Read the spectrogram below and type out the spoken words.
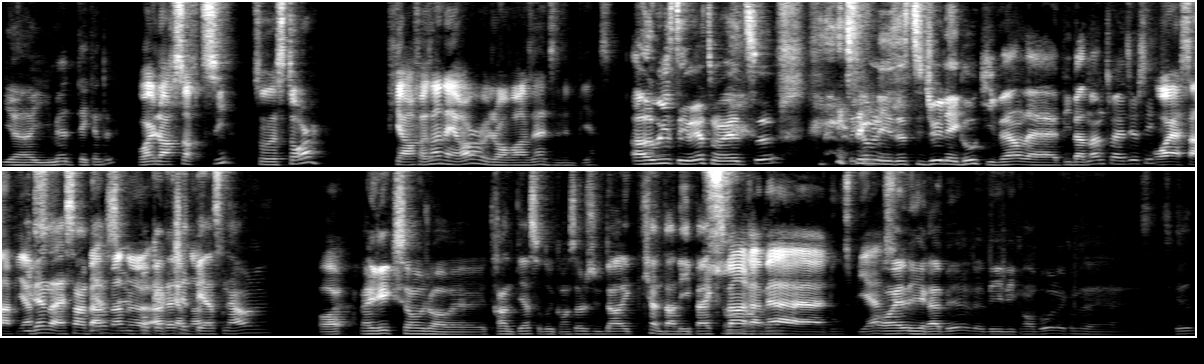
Il, euh, il met Tekken 2. Ouais, ils l'ont ressorti sur le store. Puis en faisant une erreur, ils l'ont vendu à 10 000 pièces. Ah oui, c'est vrai, tu m'avais dit ça. C'est comme les studios Lego qui vendent. euh, Puis Batman, tu m'as dit aussi? Ouais, à 100 Ils pièces. vendent à 100$ Batman, pour euh, que à t'achètes 4$. PS Now. Là. Ouais. Malgré qu'ils sont genre euh, 30$ sur deux consoles, dans les, dans les packs. Souvent sont rabais à 12 pièces. Ouais, les rabais, là, des, les combos, là, comme euh, Assassin's Creed.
